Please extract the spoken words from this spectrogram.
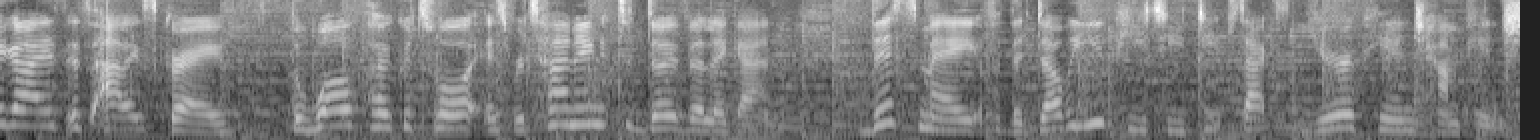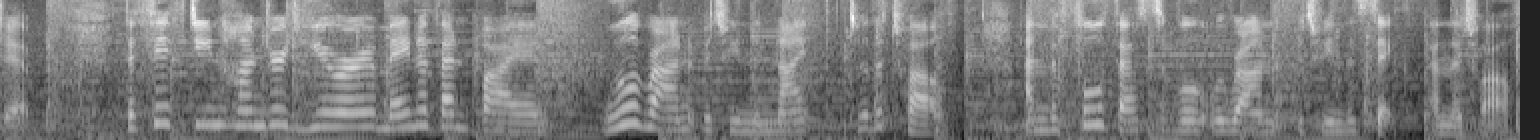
Hi guys, it's Alex Gray. The World Poker Tour is returning to Deauville again this May for the WPT Deep Stacks European Championship. The 1500 euro main event buy-in will run between the 9th to the 12th, and the full festival will run between the 6th and the 12th.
